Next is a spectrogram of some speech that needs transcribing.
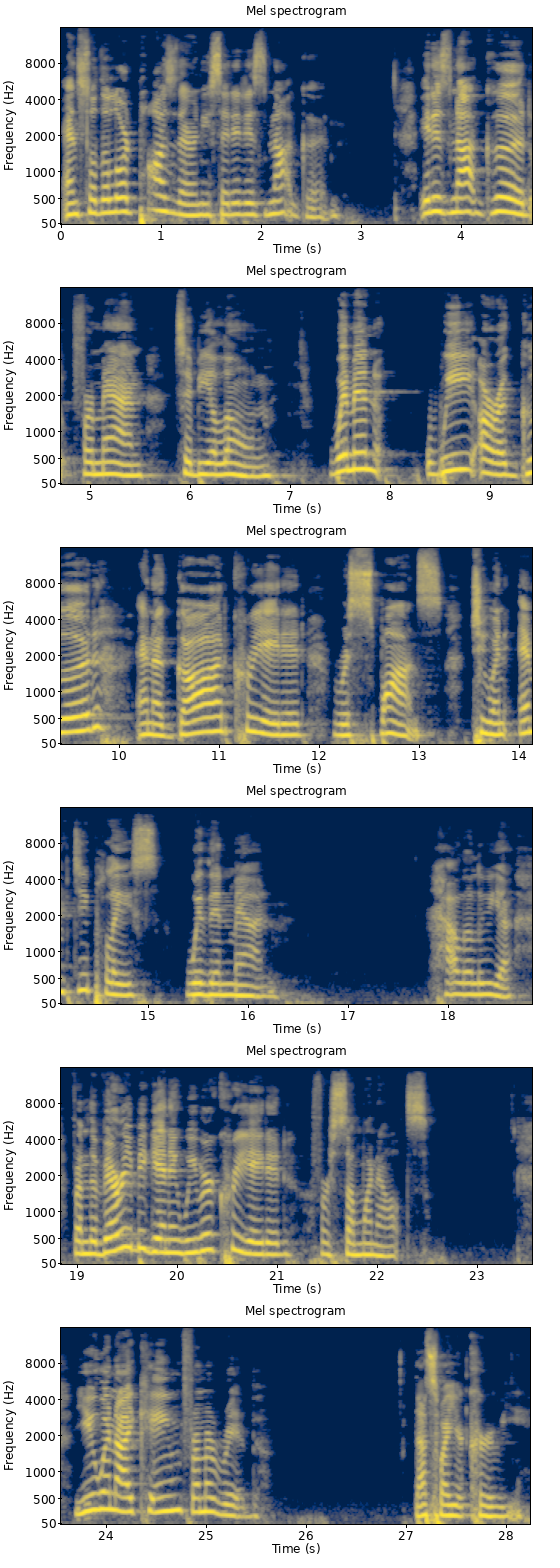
And so the Lord paused there and He said, It is not good. It is not good for man to be alone. Women, we are a good and a God created response to an empty place within man. Hallelujah. From the very beginning, we were created for someone else. You and I came from a rib. That's why you're curvy.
